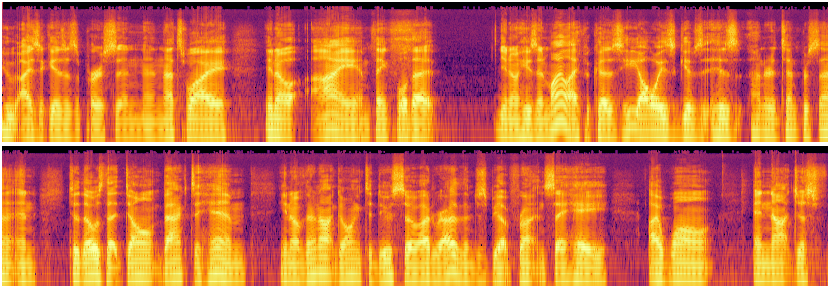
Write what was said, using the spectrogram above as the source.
who isaac is as a person and that's why you know i am thankful that you know he's in my life because he always gives his 110% and to those that don't back to him you know if they're not going to do so i'd rather them just be upfront and say hey i won't and not just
